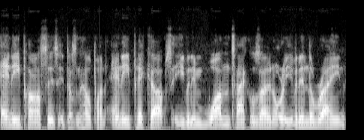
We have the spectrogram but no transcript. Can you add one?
any passes. It doesn't help on any pickups, even in one tackle zone or even in the rain.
